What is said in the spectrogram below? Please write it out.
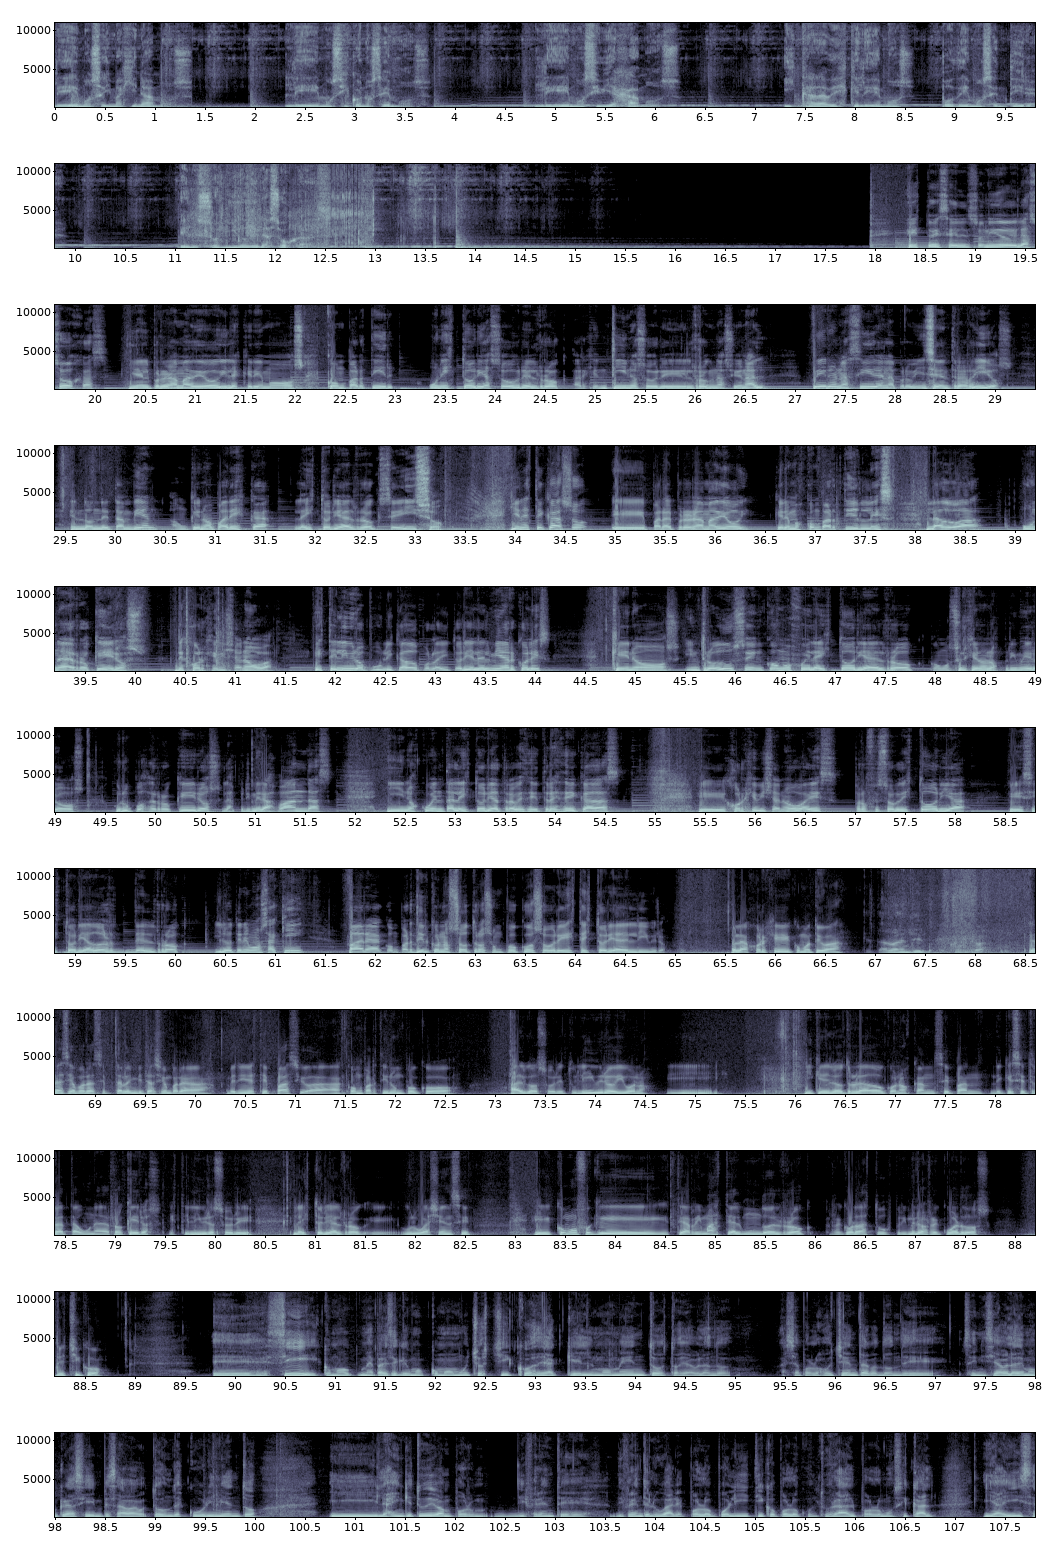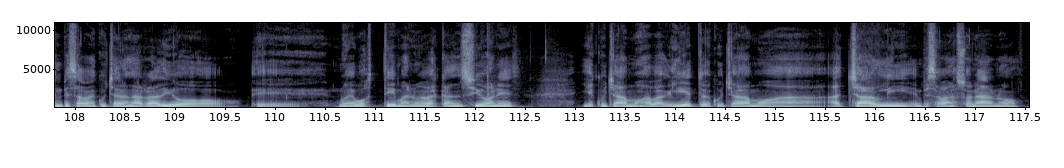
Leemos e imaginamos. Leemos y conocemos. Leemos y viajamos. Y cada vez que leemos podemos sentir el sonido de las hojas. Esto es el sonido de las hojas y en el programa de hoy les queremos compartir una historia sobre el rock argentino, sobre el rock nacional, pero nacida en la provincia de Entre Ríos, en donde también, aunque no parezca, la historia del rock se hizo. Y en este caso, eh, para el programa de hoy, queremos compartirles Lado A, una de rockeros, de Jorge Villanova. Este libro publicado por la editorial El Miércoles que nos introduce en cómo fue la historia del rock, cómo surgieron los primeros grupos de rockeros, las primeras bandas, y nos cuenta la historia a través de tres décadas. Eh, Jorge Villanova es profesor de historia, es historiador del rock, y lo tenemos aquí para compartir con nosotros un poco sobre esta historia del libro. Hola Jorge, ¿cómo te va? ¿Qué tal Valentín? ¿Cómo te va? Gracias por aceptar la invitación para venir a este espacio a compartir un poco algo sobre tu libro y bueno, y, que del otro lado conozcan, sepan de qué se trata Una de Rockeros, este libro sobre la historia del rock eh, uruguayense. Eh, ¿Cómo fue que te arrimaste al mundo del rock? ¿Recordás tus primeros recuerdos de chico? Eh, sí, como, me parece que como, muchos chicos de aquel momento, estoy hablando allá por los 80, donde se iniciaba la democracia y empezaba todo un descubrimiento, y las inquietudes iban por diferentes, diferentes lugares, por lo político, por lo cultural, por lo musical. Y ahí se empezaban a escuchar en la radio eh, nuevos temas, nuevas canciones. Y escuchábamos a Baglietto, escuchábamos a, Charlie, empezaban a sonar, ¿no?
